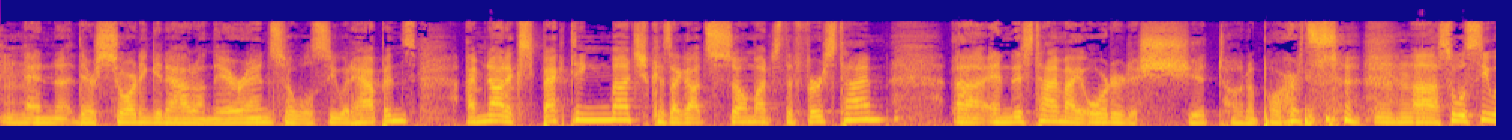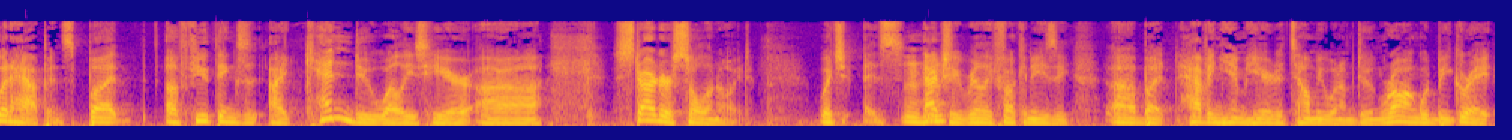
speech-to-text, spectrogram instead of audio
and uh, they're sorting it out on their end. So we'll see what happens. I'm not expecting much because I got so much the first time, uh, and this time I ordered a shit ton of parts. uh, so we'll see what happens. But a few things I can do while he's here: uh, starter solenoid. Which is actually really fucking easy. Uh, but having him here to tell me what I'm doing wrong would be great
